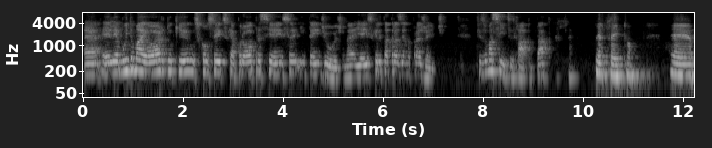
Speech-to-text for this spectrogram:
é, ele é muito maior do que os conceitos que a própria ciência entende hoje, né? E é isso que ele está trazendo para a gente. Fiz uma síntese rápida, tá? Perfeito. É,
